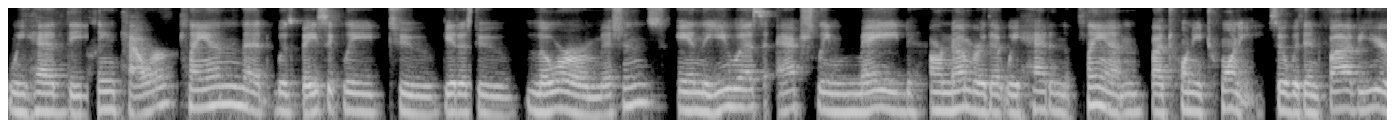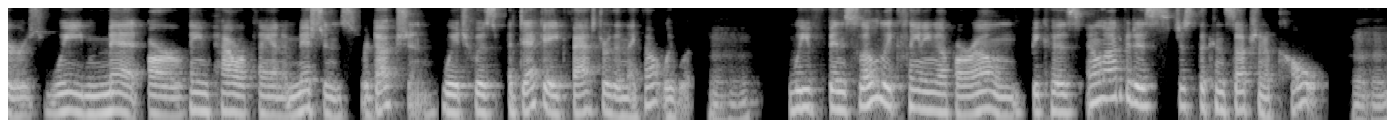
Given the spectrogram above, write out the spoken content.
We had the Clean Power Plan that was basically to get us to lower our emissions. And the US actually made our number that we had in the plan by 2020. So within five years, we met our Clean Power Plan emissions reduction, which was a decade faster than they thought we would. Mm-hmm we've been slowly cleaning up our own because, and a lot of it is just the consumption of coal. Mm-hmm.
